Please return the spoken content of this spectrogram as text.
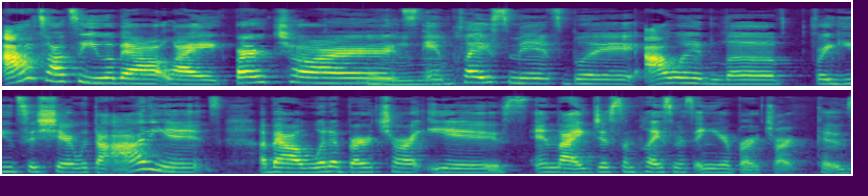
I've talked to you about like birth charts Mhm. and placements, but I would love for you to share with the audience about what a birth chart is and like just some placements in your birth chart because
